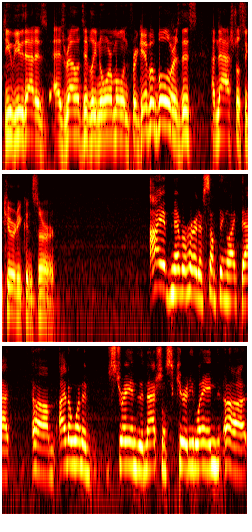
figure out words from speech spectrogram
Do you view that as, as relatively normal and forgivable, or is this a national security concern? I have never heard of something like that. Um, I don't want to stray into the national security lane, uh,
